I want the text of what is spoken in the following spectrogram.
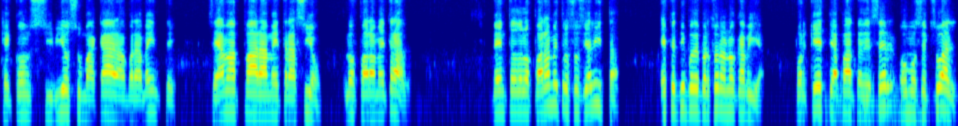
que concibió su macarabramente. Se llama parametración, los parametrados. Dentro de los parámetros socialistas, este tipo de personas no cabía. Porque este, aparte de ser homosexual,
